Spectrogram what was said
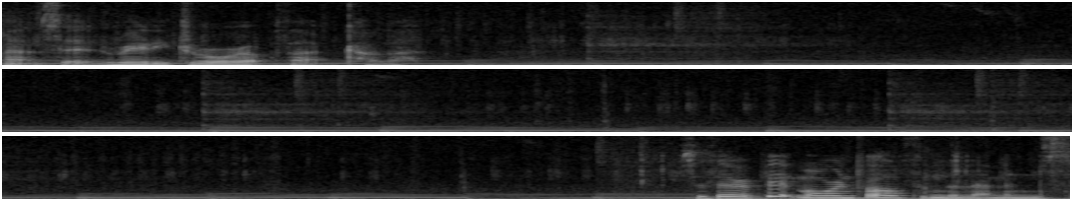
That's it, really draw up that colour. So they're a bit more involved than the lemons.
